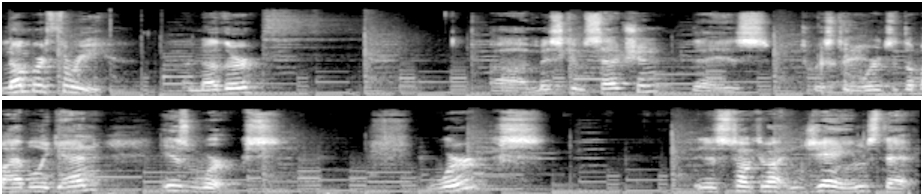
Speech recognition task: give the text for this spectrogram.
Number three, another uh, misconception that is twisting words of the Bible again is works. Works it is talked about in James that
